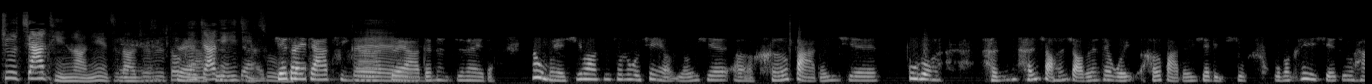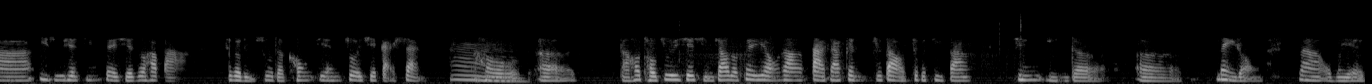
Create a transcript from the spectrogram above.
就是家庭啊，你也知道，就是都跟家庭一起住，接待家庭啊，对，啊，等等之类的。那我们也希望是说，如果现有有一些呃合法的一些部落很很少很少的那些违合法的一些旅宿，我们可以协助他挹注一些经费，协助他把这个旅宿的空间做一些改善，嗯，然后呃，然后投注一些行销的费用，让大家更知道这个地方经营的呃内容。那我们也。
